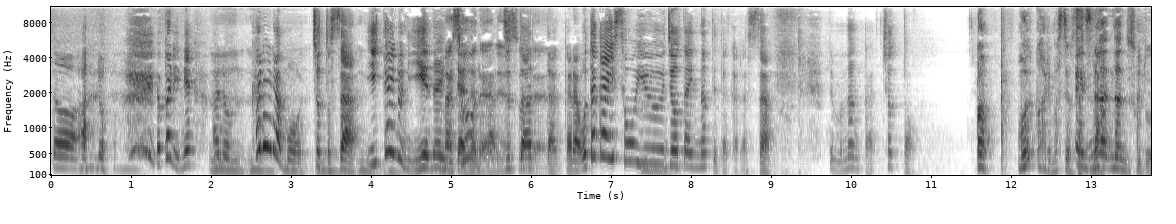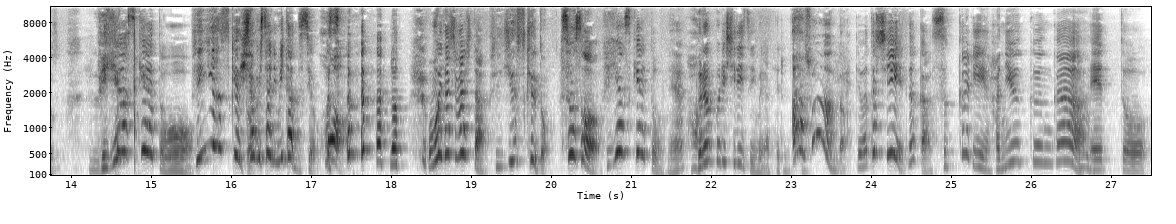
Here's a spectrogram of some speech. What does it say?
と、あの、やっぱりね、あの、うんうん彼らもちょっとさ、うん言いたいのに言えないみたいなのがずっとあったから、お互いそういう状態になってたからさ、でもなんかちょっと、あ、もう一個ありますよ、雑談。なんですか？どうぞ。フィギュアスケートをフィギュアスケート？久々に見たんですよ。は あの、思い出しました。フィギュアスケート？そうそう、フィギュアスケートをね、はい。グランプリシリーズ今やってるんであすよ。そうなんだ。で、私、なんか、すっかり、羽生くんが、うん。えーっと、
